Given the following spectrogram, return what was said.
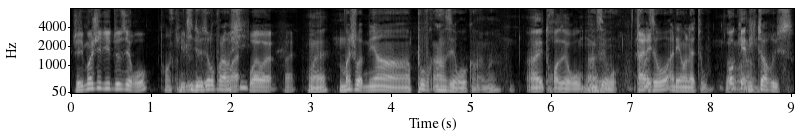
j'ai- Moi j'ai dit 2-0, tranquille. Un petit 2-0 pour la Ouais, Russie? Ouais, ouais, ouais. Ouais. Moi, je vois bien un pauvre 1-0 quand même. hein. Allez, 3-0. 1-0. 3-0, allez, on l'a tout. Donc, voilà. Victoire russe.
